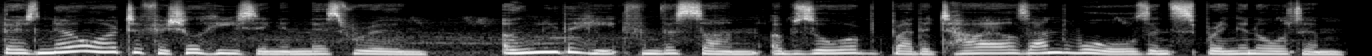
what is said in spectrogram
There's no artificial heating in this room, only the heat from the sun absorbed by the tiles and walls in spring and autumn.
